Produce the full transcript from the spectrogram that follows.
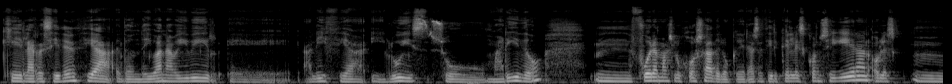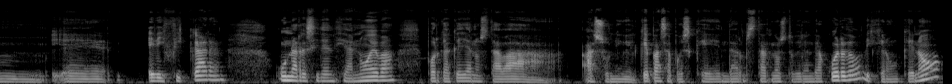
que la residencia donde iban a vivir eh, Alicia y Luis, su marido, mm, fuera más lujosa de lo que era. Es decir, que les consiguieran o les mm, eh, edificaran una residencia nueva porque aquella no estaba a su nivel. ¿Qué pasa? Pues que en Darmstadt no estuvieron de acuerdo, dijeron que no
